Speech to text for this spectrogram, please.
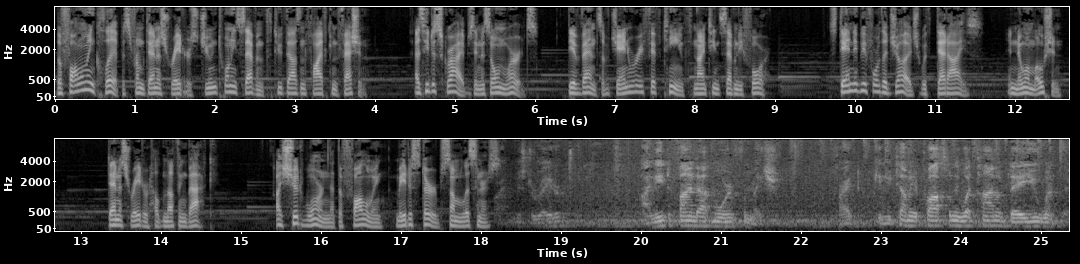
The following clip is from Dennis Rader's June 27, 2005 confession, as he describes in his own words the events of January 15, 1974. Standing before the judge with dead eyes and no emotion, Dennis Rader held nothing back. I should warn that the following may disturb some listeners. Right, Mr. Rader, I need to find out more information. All right, can you tell me approximately what time of day you went there?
